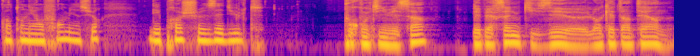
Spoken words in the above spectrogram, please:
quand on est enfant, bien sûr, des proches adultes. Pour continuer ça, les personnes qui faisaient euh, l'enquête interne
